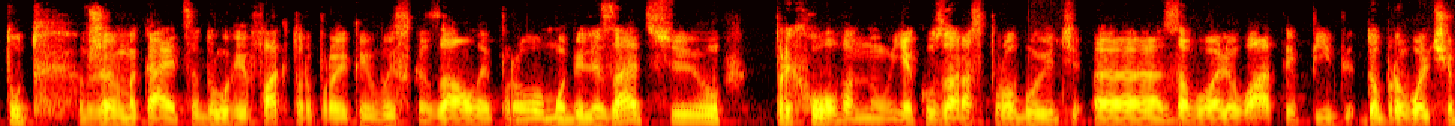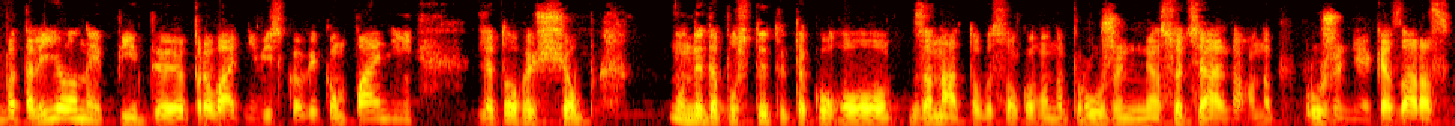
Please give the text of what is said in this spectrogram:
тут вже вмикається другий фактор, про який ви сказали: про мобілізацію приховану, яку зараз пробують е, завуалювати під добровольчі батальйони, під е, приватні військові компанії, для того, щоб ну не допустити такого занадто високого напруження, соціального напруження, яке зараз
